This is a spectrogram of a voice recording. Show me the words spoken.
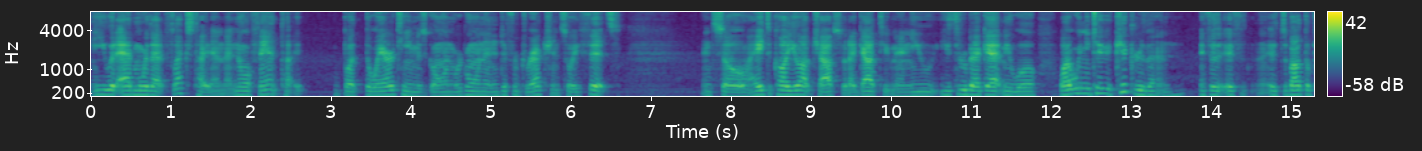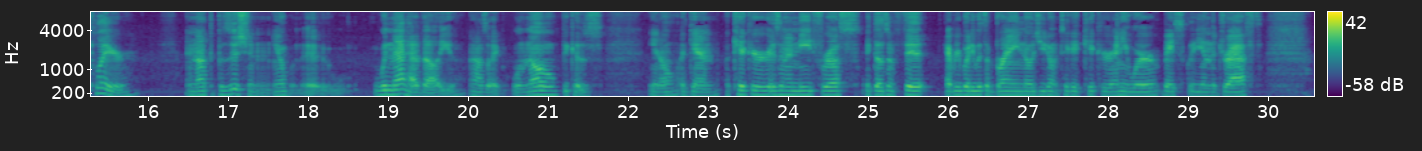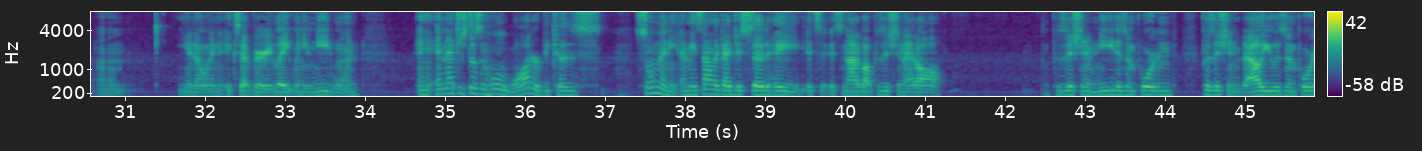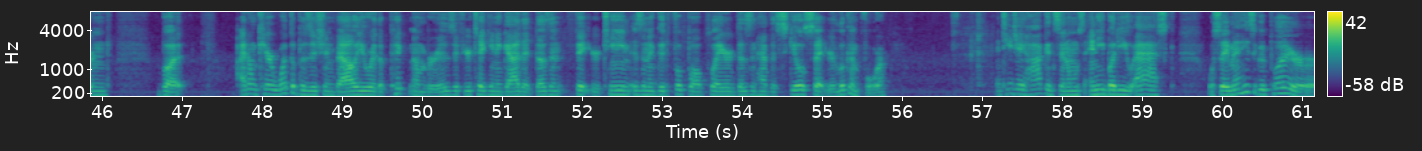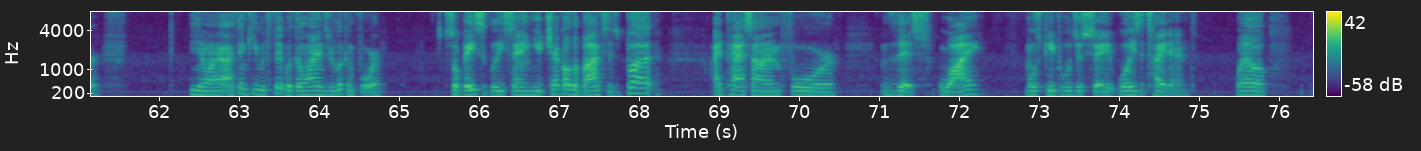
you would add more that flex tight end, that Noah Fant type. But the way our team is going, we're going in a different direction, so he fits. And so I hate to call you out, Chops, but I got to, man. You you threw back at me. Well, why wouldn't you take a kicker then? If it, if it's about the player and not the position, you know, uh, wouldn't that have value? And I was like, well, no, because you know, again, a kicker isn't a need for us. It doesn't fit. Everybody with a brain knows you don't take a kicker anywhere, basically in the draft. Um, you know, and except very late when you need one, and, and that just doesn't hold water because so many. I mean, it's not like I just said, "Hey, it's it's not about position at all." Position of need is important. Position value is important, but I don't care what the position value or the pick number is. If you're taking a guy that doesn't fit your team, isn't a good football player, doesn't have the skill set you're looking for. And TJ Hockenson, almost anybody you ask will say, man, he's a good player. Or, you know, I, I think he would fit what the Lions are looking for. So basically saying he'd check all the boxes, but I'd pass on him for this. Why? Most people will just say, well, he's a tight end. Well,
